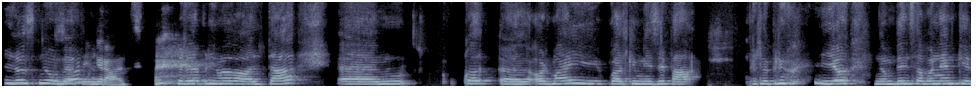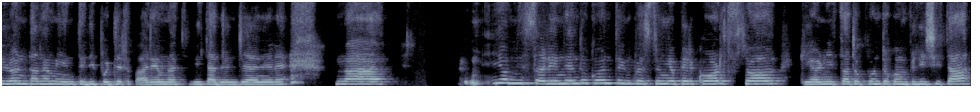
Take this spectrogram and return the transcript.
lo snowboard per la prima volta. Um, Qua, eh, ormai qualche mese fa, per la prima, io non pensavo neanche lontanamente di poter fare un'attività del genere, ma io mi sto rendendo conto in questo mio percorso, che ho iniziato appunto con felicità,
